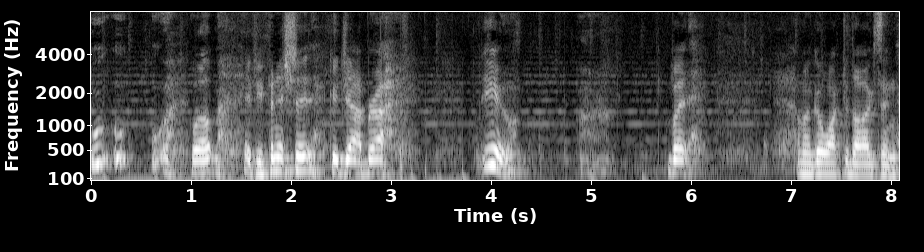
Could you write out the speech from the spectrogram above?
Ooh, ooh, ooh. Well, if you finished it, good job, bro. You. But I'm gonna go walk the dogs and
